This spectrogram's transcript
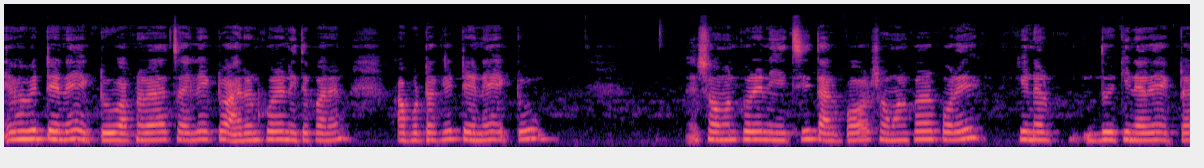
এভাবে টেনে একটু, আপনারা চাইলে একটু আয়রন করে নিতে পারেন। কাপড়টাকে টেনে একটু সমান করে নিয়েছি। তারপর সমান করার পরে কিনার, দুই কিনারে একটা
